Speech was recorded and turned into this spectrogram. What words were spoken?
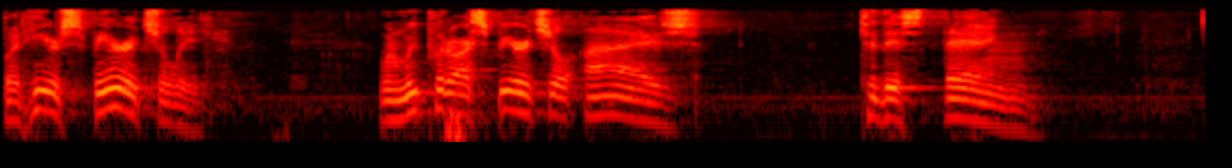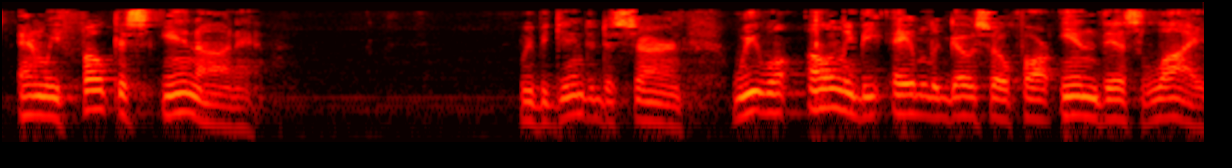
But here, spiritually, when we put our spiritual eyes to this thing and we focus in on it, we begin to discern. We will only be able to go so far in this life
